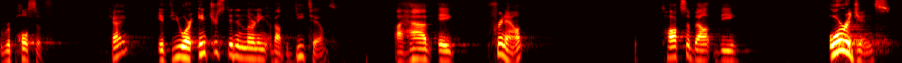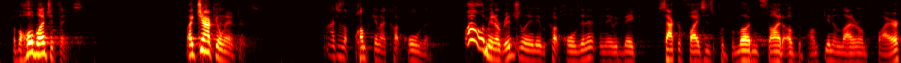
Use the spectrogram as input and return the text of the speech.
repulsive. Okay? If you are interested in learning about the details, I have a printout that talks about the origins of a whole bunch of things, like jack o' lanterns. Ah, just a pumpkin I cut holes in. Well, I mean, originally they would cut holes in it and they would make sacrifices, put blood inside of the pumpkin and light it on fire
